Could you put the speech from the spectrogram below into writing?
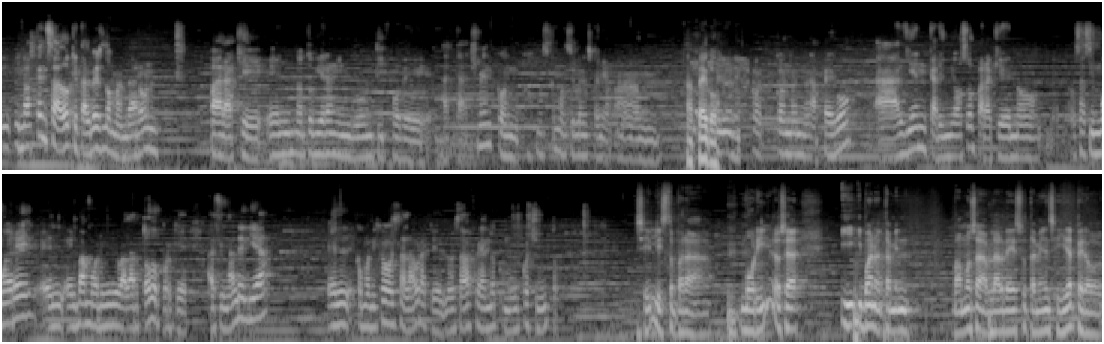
¿Y, y no has pensado que tal vez lo mandaron para que él no tuviera ningún tipo de attachment con, no sé cómo decirlo en español, Am, Apego. Con, con un apego a alguien cariñoso para que no, o sea, si muere, él, él va a morir y va a dar todo, porque al final del día, él, como dijo esta Laura, que lo estaba creando como un cochinito. Sí, listo para morir. O sea, y, y bueno, también vamos a hablar de eso también enseguida, pero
